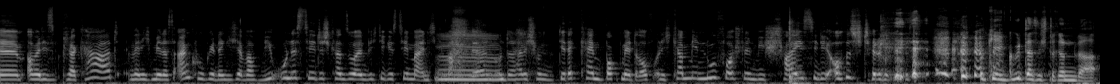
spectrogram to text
Ähm, aber dieses Plakat, wenn ich mir das angucke, denke ich einfach, wie unästhetisch kann so ein wichtiges Thema eigentlich gemacht Mhm. werden? Und dann habe ich schon direkt keinen Bock mehr drauf. Und ich kann mir nur vorstellen, wie scheiße die Ausstellung ist. Okay, gut, dass ich drin war.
